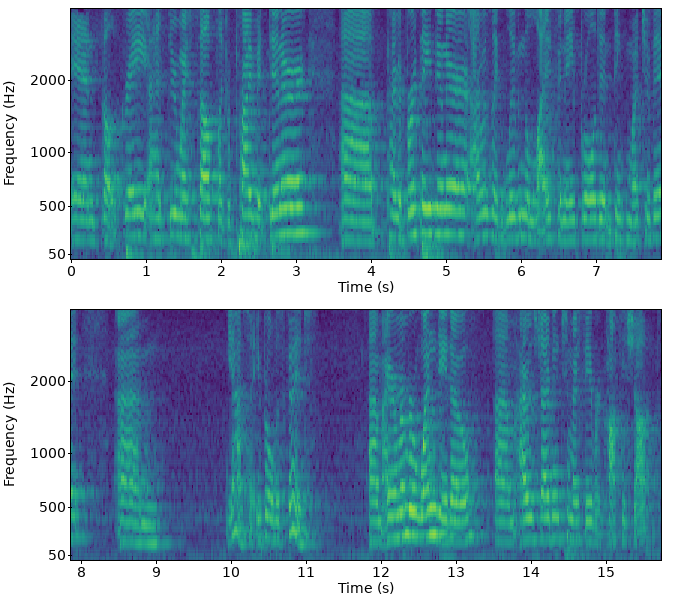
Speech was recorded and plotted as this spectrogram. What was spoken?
and felt great. I had threw myself like a private dinner, uh, private birthday dinner. I was like living the life in April. Didn't think much of it. Um, yeah, so April was good. Um, I remember one day though, um, I was driving to my favorite coffee shop,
